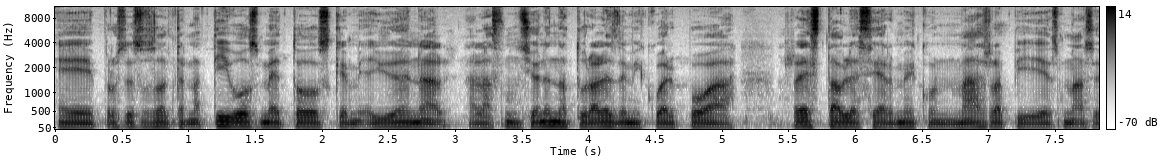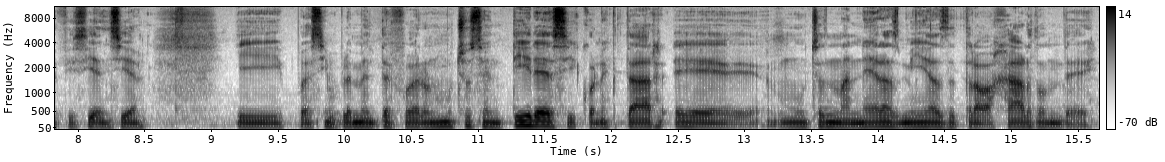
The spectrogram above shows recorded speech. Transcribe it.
eh, procesos alternativos, métodos que me ayuden a, las funciones naturales de mi cuerpo a restablecerme con más rapidez, más eficiencia. Y pues simplemente fueron muchos sentires y conectar muchas maneras mías de trabajar donde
